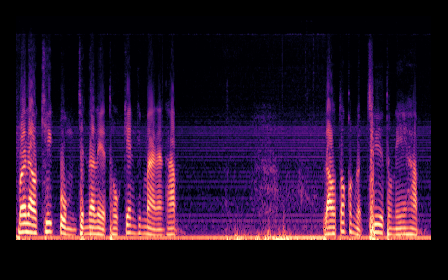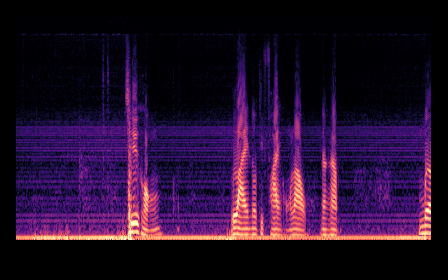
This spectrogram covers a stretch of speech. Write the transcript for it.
เมื่อเราคลิกปุ่ม generate token ขึ้นมานะครับ เราต้องกำหนดชื่อตรงนี้ครับ ชื่อของ Line Notify ของเรานะครับ เมื่อ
